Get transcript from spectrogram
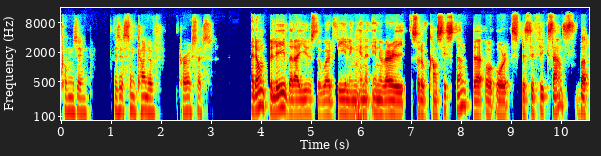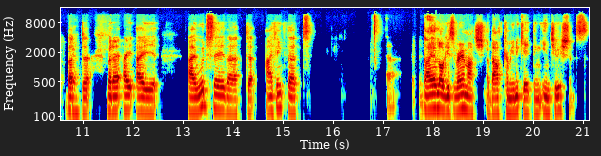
comes in? Is it some kind of process? I don't believe that I use the word feeling in a, in a very sort of consistent uh, or, or, specific sense, but but yeah. uh, but I, I I would say that uh, I think that dialogue is very much about communicating intuitions.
